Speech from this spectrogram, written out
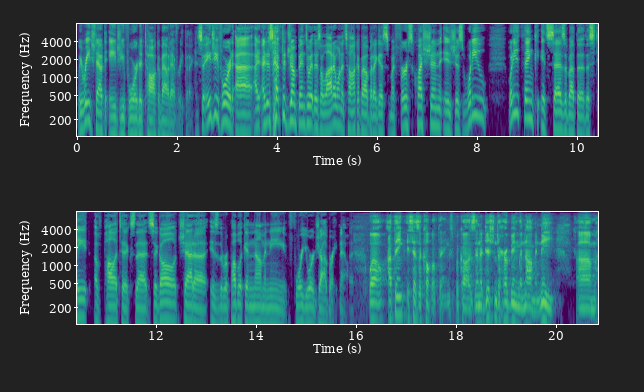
we reached out to AG Ford to talk about everything. So, AG Ford, uh, I, I just have to jump into it. There's a lot I want to talk about, but I guess my first question is just what do you what do you think it says about the the state of politics that Sigal Chattah is the Republican nominee for your job right now? Well, I think it says a couple of things because in addition to her being the nominee, um,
